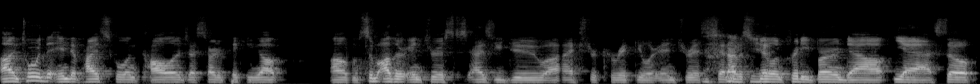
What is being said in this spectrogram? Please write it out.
Uh, and toward the end of high school and college, I started picking up um, some other interests as you do, uh, extracurricular interests. And I was yeah. feeling pretty burned out. Yeah. So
